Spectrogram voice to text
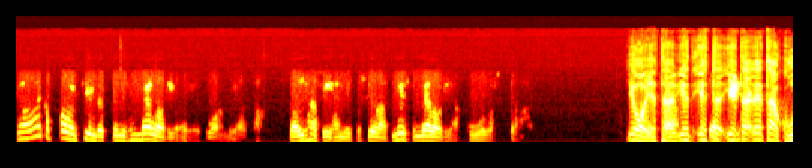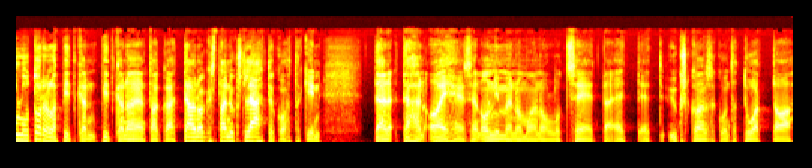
se on aika paljon kiinnitetty niihin melodioihin huomiota. Ja ihan siihen niin sillä, että mistä melodia kuulostaa. Joo, ja tämä, ja, ja, ja, ja tämä kuuluu todella pitkän, pitkän ajan takaa. Tämä on oikeastaan yksi lähtökohtakin tämän, tähän aiheeseen on nimenomaan ollut se, että et, et yksi kansakunta tuottaa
